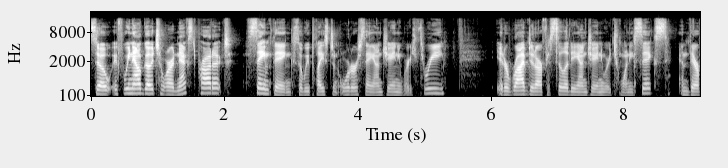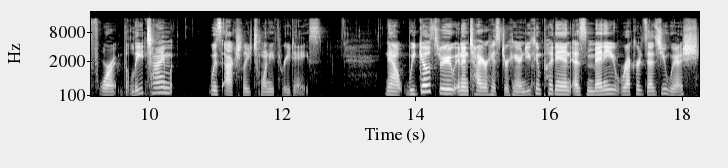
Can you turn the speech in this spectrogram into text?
So if we now go to our next product, same thing. So we placed an order, say on January 3. It arrived at our facility on January 26, and therefore the lead time was actually 23 days. Now we go through an entire history here, and you can put in as many records as you wish,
